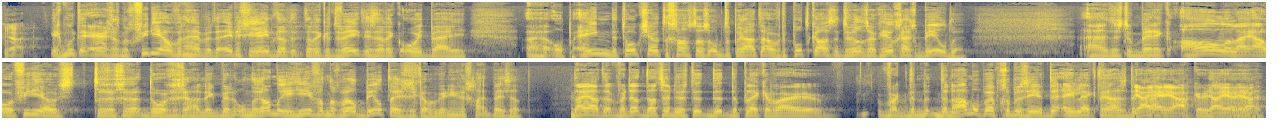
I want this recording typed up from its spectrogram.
Ja. Ik moet er ergens nog video van hebben. De enige reden dat, dat ik het weet is dat ik ooit bij eh, op één de talkshow te gast was om te praten over de podcast. En toen wilde ze ook heel graag beelden. Eh, dus toen ben ik allerlei oude video's terug eh, doorgegaan. Ik ben onder andere hiervan nog wel beeld tegengekomen. Ik weet niet of er geluid bij zat. Nou ja, maar dat, dat zijn dus de, de, plekken waar, waar ik de, de naam op heb gebaseerd. De Elektra's, de ja. Ja ja. ja, ja, ja, ja,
